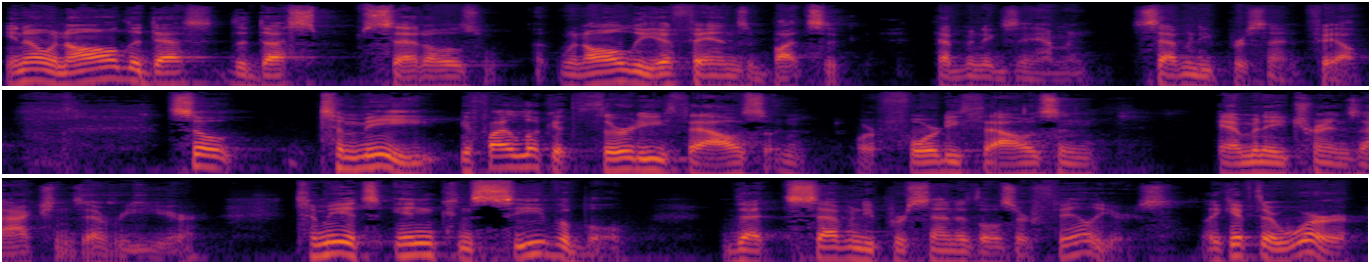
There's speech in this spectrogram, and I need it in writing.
you know, when all the dust, the dust settles, when all the if, ands, and buts have been examined, 70% fail. So, to me, if I look at 30,000 or 40,000 M&A transactions every year, to me it's inconceivable that 70% of those are failures. Like if there were,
